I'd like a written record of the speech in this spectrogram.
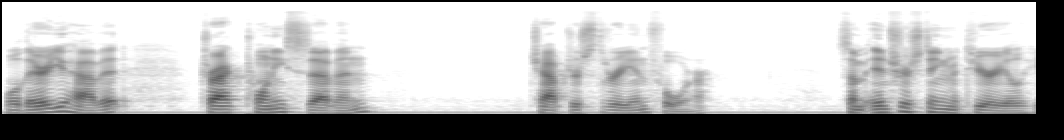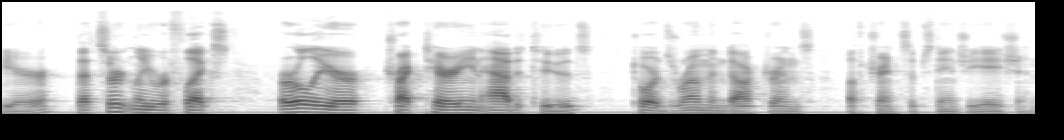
Well, there you have it, tract 27, chapters 3 and 4. Some interesting material here that certainly reflects earlier Tractarian attitudes towards Roman doctrines of transubstantiation.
